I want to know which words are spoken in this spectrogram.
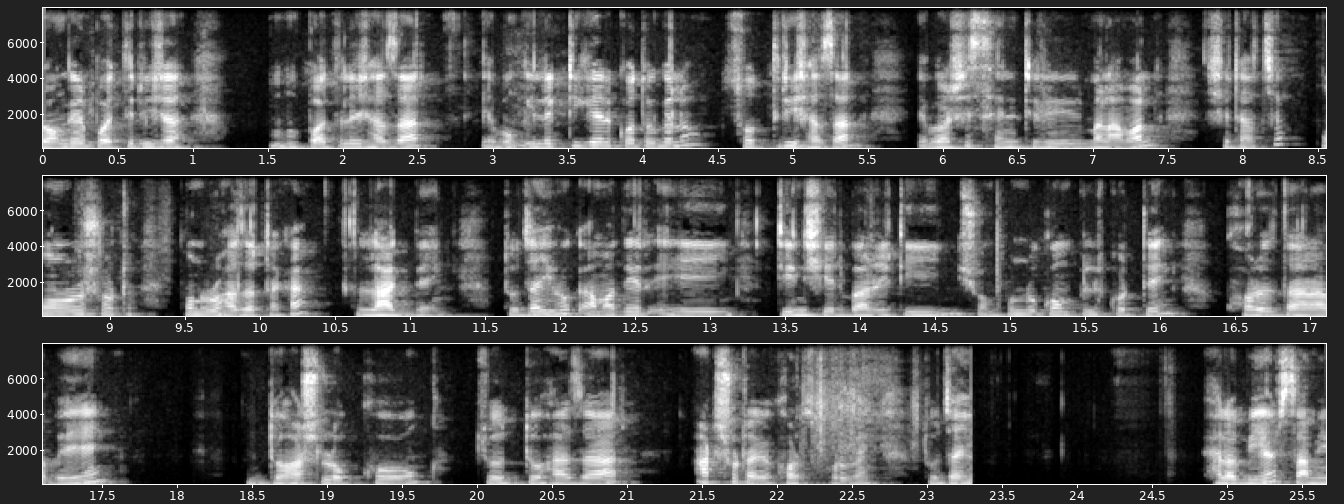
রঙের পঁয়ত্রিশ পঁয়তাল্লিশ হাজার এবং ইলেকট্রিকের কত গেল? ছত্রিশ হাজার। এবার সে স্যানিটারির মালামাল, সেটা হচ্ছে পনেরোশো পনেরো হাজার টাকা লাগবে। তো যাই হোক, আমাদের এই টিন শেড বাড়িটি সম্পূর্ণ কমপ্লিট করতে খরচ দাঁড়াবে দশ লক্ষ চোদ্দ হাজার আটশো টাকা খরচ পড়বে। তো যাই হ্যালো বিহার্স আমি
